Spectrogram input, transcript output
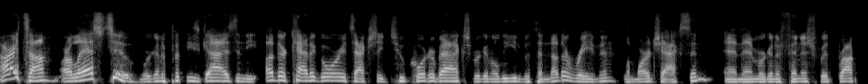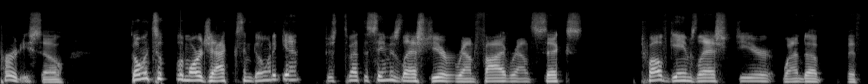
All right, Tom, our last two. We're going to put these guys in the other category. It's actually two quarterbacks. We're going to lead with another Raven, Lamar Jackson, and then we're going to finish with Brock Purdy. So going to Lamar Jackson, going again, just about the same as last year, round five, round six. 12 games last year, wound up, with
